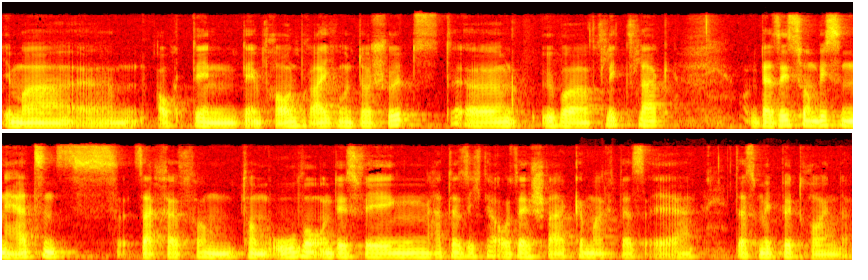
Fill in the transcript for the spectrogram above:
immer ähm, auch den, den Frauenbereich unterstützt äh, über Flickflack. Und das ist so ein bisschen Herzenssache vom, vom Uwe und deswegen hat er sich da auch sehr stark gemacht, dass er das mitbetreuen darf.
